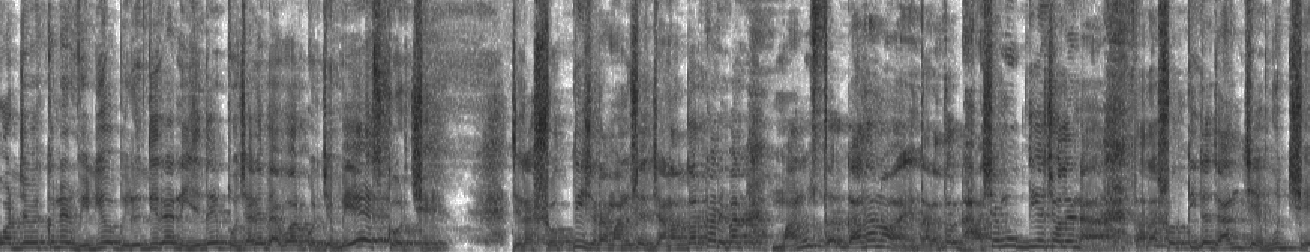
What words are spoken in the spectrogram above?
পর্যবেক্ষণের ভিডিও বিরোধীরা নিজেদের প্রচারে ব্যবহার করছে, বেশ করছে। যেটা সত্যি সেটা মানুষের জানার দরকার। এবার মানুষ তো আর গাধা নয়, তারা তো আর ঘাসে মুখ দিয়ে চলে না, তারা সত্যিটা জানছে, বুঝছে।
